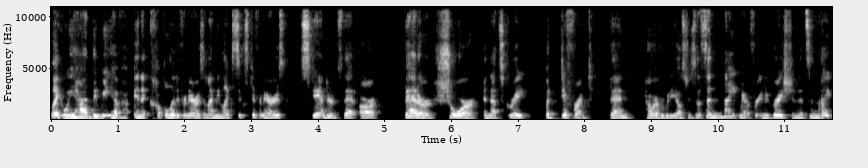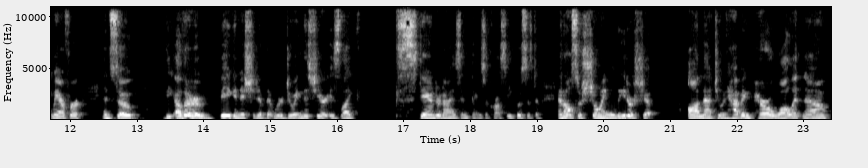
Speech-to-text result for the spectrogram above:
Like we had the, we have in a couple of different areas, and I mean like six different areas, standards that are better, sure, and that's great, but different than how everybody else uses. That's a nightmare for integration. It's a nightmare for, and so the other big initiative that we're doing this year is like standardizing things across the ecosystem and also showing leadership on that too. And having Pera Wallet now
